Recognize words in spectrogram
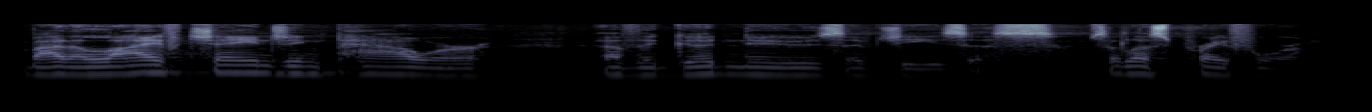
by the life changing power of the good news of Jesus. So let's pray for him.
